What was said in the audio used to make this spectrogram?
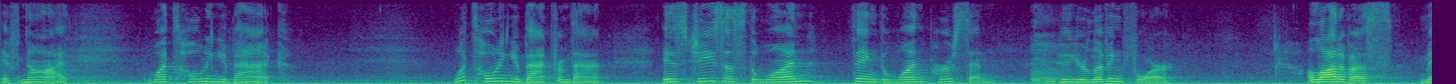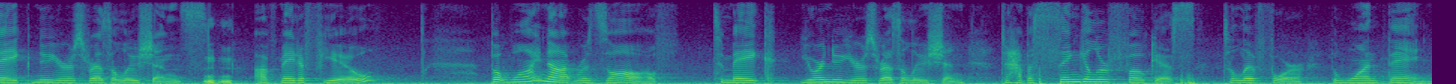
If not, what's holding you back? What's holding you back from that? Is Jesus the one thing, the one person who you're living for? A lot of us make New Year's resolutions. I've made a few. But why not resolve to make your New Year's resolution to have a singular focus to live for, the one thing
